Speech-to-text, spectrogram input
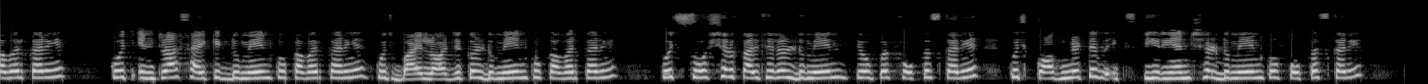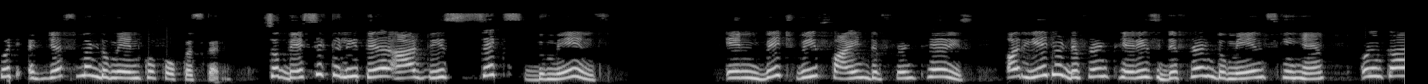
کور کریں کچھ انٹراسائک ڈومین کو کور کریں کچھ بایولوجیکل ڈومین کو کور کریں کچھ سوشل کلچرل ڈومین کے اوپر فوکس کریں کچھ کوگنیٹو ایکسپیرئنشل ڈومین کو فوکس کریں کچھ ایڈجسٹمنٹ ڈومین کو فوکس کریں so basically there are these six domains in which we find different theories اور یہ جو ڈفرینٹ تھیریز ڈفرینٹ ڈومینس کی ہیں ان کا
